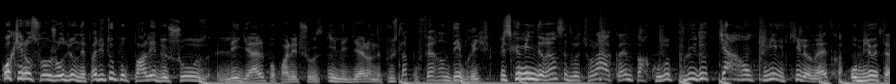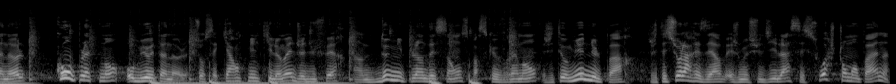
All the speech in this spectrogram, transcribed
Quoi qu'il en soit aujourd'hui, on n'est pas du tout pour parler de choses légales, pour parler de choses illégales, on est plus là pour faire un débrief. Puisque mine de rien, cette voiture-là a quand même parcouru plus de 40 000 km au bioéthanol, complètement au bioéthanol. Sur ces 40 000 km, j'ai dû faire un demi-plein d'essence parce que vraiment, j'étais au milieu de nulle part, j'étais sur la réserve et je me suis dit là, c'est soit je tombe en panne,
